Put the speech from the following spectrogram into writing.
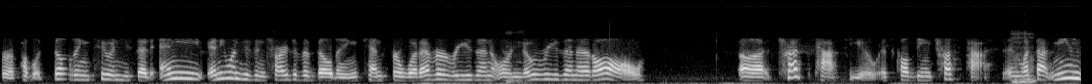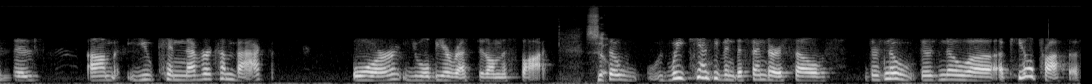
for a public building too?" And he said, "Any anyone who's in charge of a building can, for whatever reason or no reason at all, uh, trespass you. It's called being trespassed. And what that means is um, you can never come back, or you will be arrested on the spot. So, we can't even defend ourselves. There's no there's no uh, appeal process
